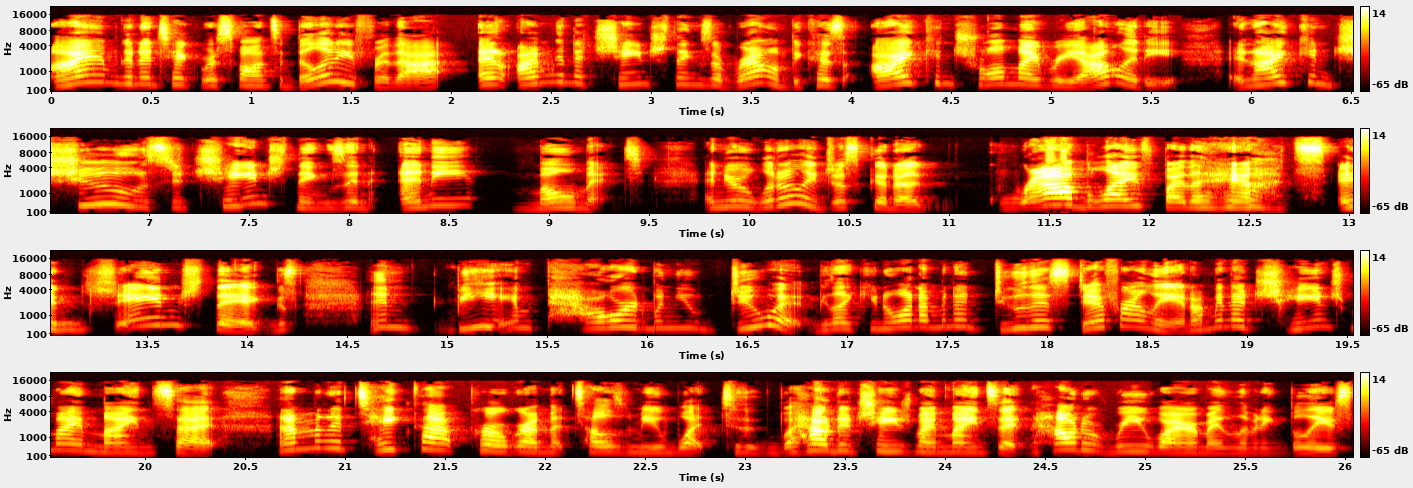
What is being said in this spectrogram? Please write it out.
I am going to take responsibility for that and I'm going to change things around because I control my reality and I can choose to change things in any moment. And you're literally just going to grab life by the hands and change things and be empowered when you do it. Be like, you know what? I'm going to do this differently and I'm going to change my mindset. And I'm going to take that program that tells me what to how to change my mindset and how to rewire my limiting beliefs.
